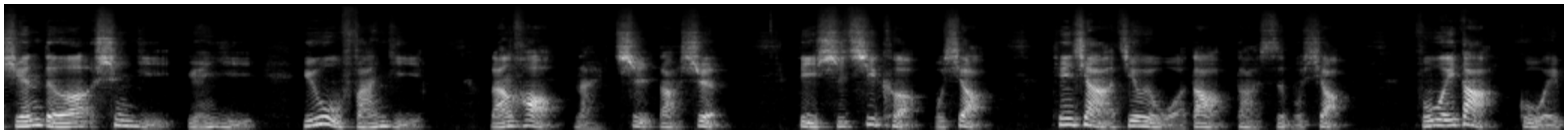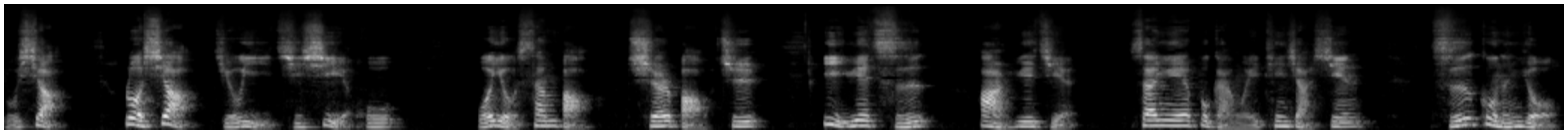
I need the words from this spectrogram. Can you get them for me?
玄德深矣，远矣，于物反矣，然后乃至大顺。第十七课不孝。天下皆为我道，大事不孝。夫为大，故为不孝。若孝，久以其细也乎？我有三宝，持而保之。一曰慈，二曰俭，三曰不敢为天下先。慈故能勇，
